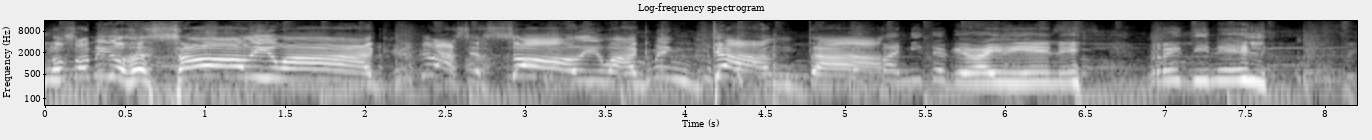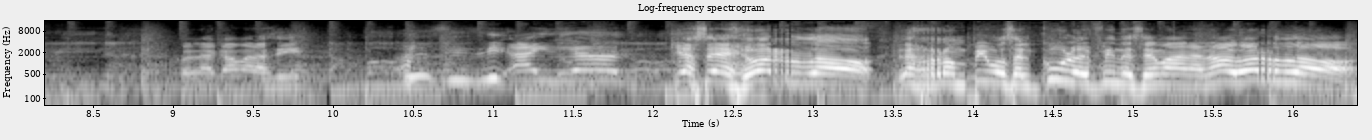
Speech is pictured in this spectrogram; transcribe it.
Los amigos de Sodimac. Gracias, Sodimac. Me encanta. Panito que va y viene. Re Tinelli. Con la cámara así. Sí, sí. Ay, Dios. ¿Qué haces, gordo? Les rompimos el culo el fin de semana, ¿no, gordo?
